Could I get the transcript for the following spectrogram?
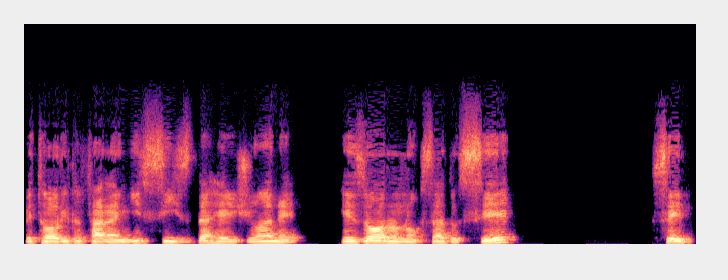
به تاریخ فرنگی 13 ژوئن 1903 سید,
